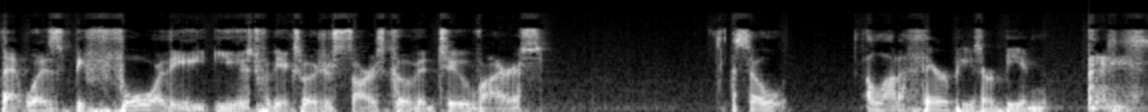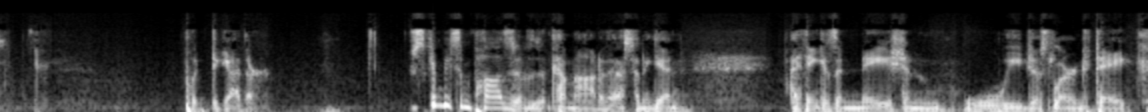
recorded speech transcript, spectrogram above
that was before the used for the exposure to SARS-CoV-2 virus. So a lot of therapies are being put together. There's going to be some positives that come out of this. And again, I think as a nation, we just learned to take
